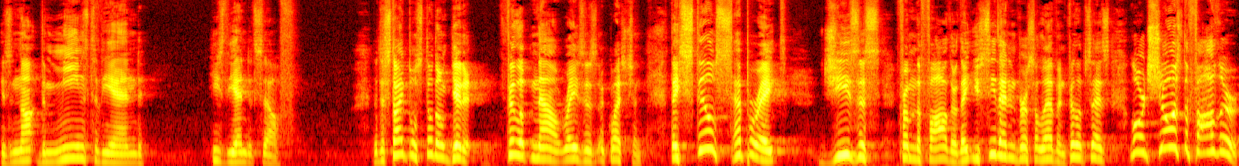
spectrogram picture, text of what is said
is not the means to the end, He's the end itself. The disciples still don't get it. Philip now raises a question. They still separate Jesus from the Father. They, you see that in verse 11. Philip says, Lord, show us the Father,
